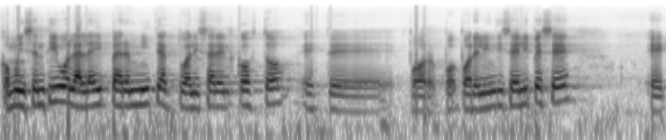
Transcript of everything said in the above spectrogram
como incentivo la ley permite actualizar el costo este, por, por el índice del IPC eh,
